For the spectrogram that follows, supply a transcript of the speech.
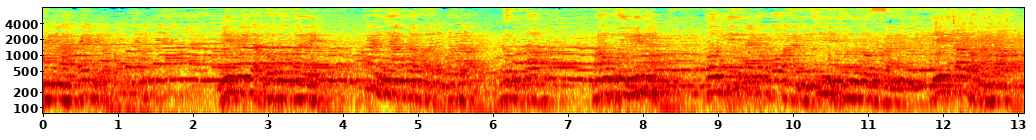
မင်္ဂလာပေးနေတော့မိမိကဘုံဘုံကလေးအညာကမှာဘုရားလို့တော့မောင်ကိုရင်းတော့ပုံကြီးနဲ့တော့ပေါ်ပါတယ်ကြီးကြီးကျွန်တော်တို့ကလည်းရေးစားတော့ခံရပါ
